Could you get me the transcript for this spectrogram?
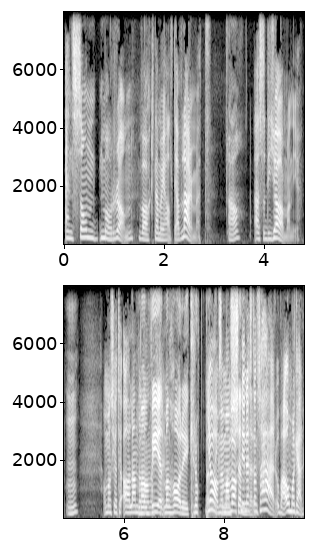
en sån morgon vaknar man ju alltid av larmet. Ja. Alltså det gör man ju. Mm. Om man ska till Arlanda Man, vet, efter. man har det i kroppen. Ja liksom. men man, vaknar ju nästan det. så här och bara oh my god.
